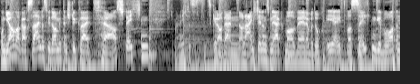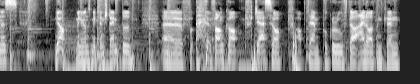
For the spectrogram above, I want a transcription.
Und ja, mag auch sein, dass wir damit ein Stück weit herausstechen meine nicht, dass es jetzt gerade ein Alleinstellungsmerkmal wäre, aber doch eher etwas selten gewordenes. Ja, wenn wir uns mit dem Stempel äh, Funk-Hop, Jazz-Hop, Uptempo, Groove da einordnen können,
